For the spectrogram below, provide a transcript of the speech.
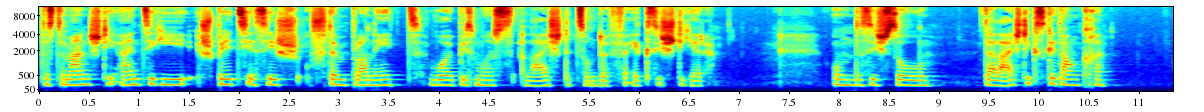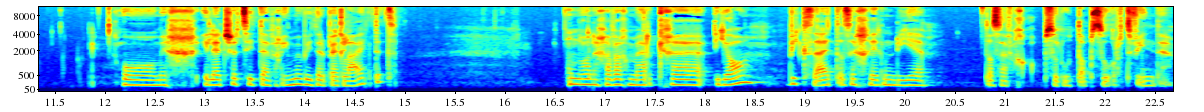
dass der Mensch die einzige Spezies ist auf dem Planet, wo etwas muss leisten muss, um zu existieren. Und es ist so der Leistungsgedanke, der mich in letzter Zeit einfach immer wieder begleitet. Und wenn ich einfach merke, ja, wie gesagt, dass ich irgendwie das einfach absolut absurd finde.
